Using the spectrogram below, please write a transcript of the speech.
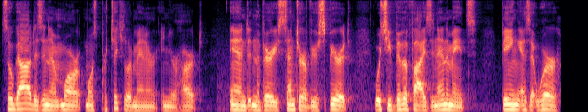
so God is in a more most particular manner in your heart, and in the very center of your spirit, which he vivifies and animates, being as it were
